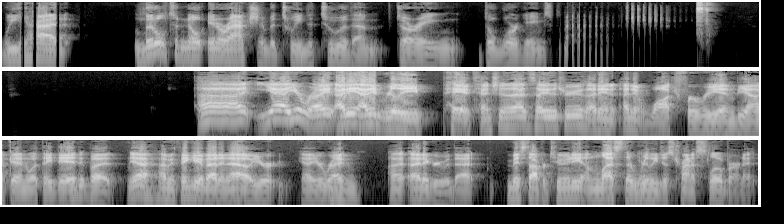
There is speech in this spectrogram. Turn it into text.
we had little to no interaction between the two of them during the War Games match. Uh, yeah, you're right. I didn't. I didn't really pay attention to that. To tell you the truth, I didn't. I didn't watch for Rhea and Bianca and what they did. But yeah, I mean, thinking about it now, you're. Yeah, you're right. Mhm. I, I'd agree with that. Missed opportunity, unless they're really just trying to slow burn it.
